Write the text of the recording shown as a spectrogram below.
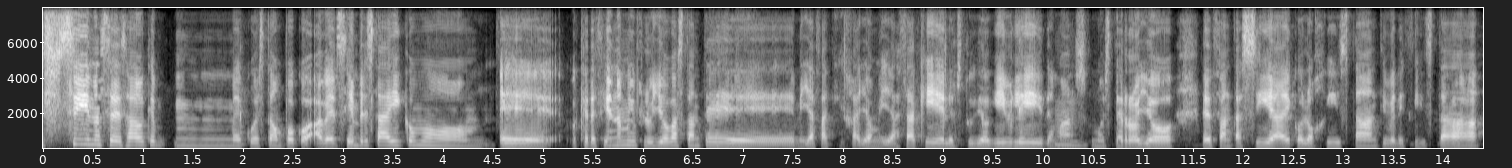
Sí, no sé, es algo que mm, me cuesta un poco. A ver, siempre está ahí como eh, creciendo me influyó bastante eh, Miyazaki, Hayao Miyazaki, el estudio Ghibli y demás, Mm. como este rollo de fantasía, ecologista, antibelicista,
